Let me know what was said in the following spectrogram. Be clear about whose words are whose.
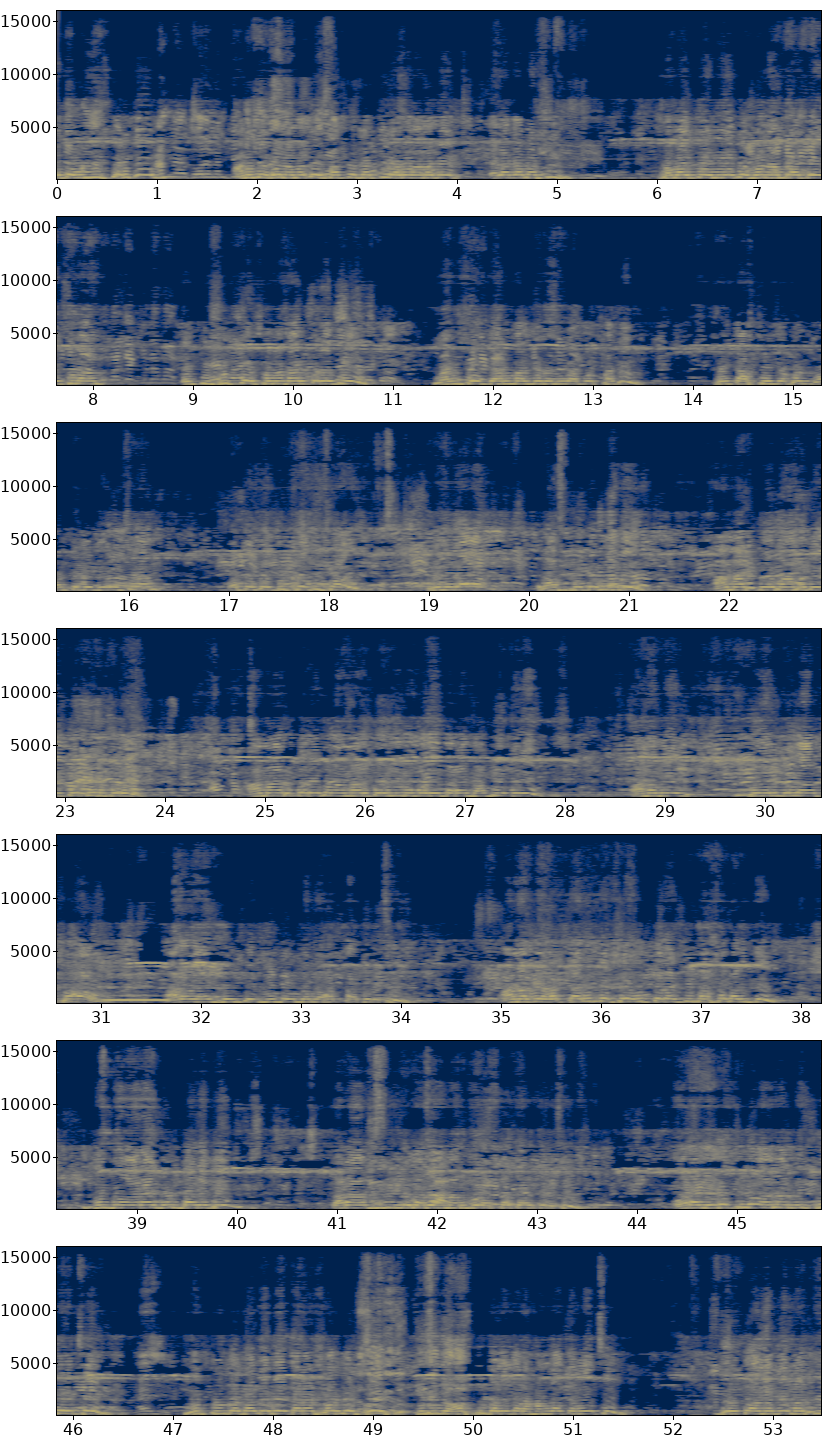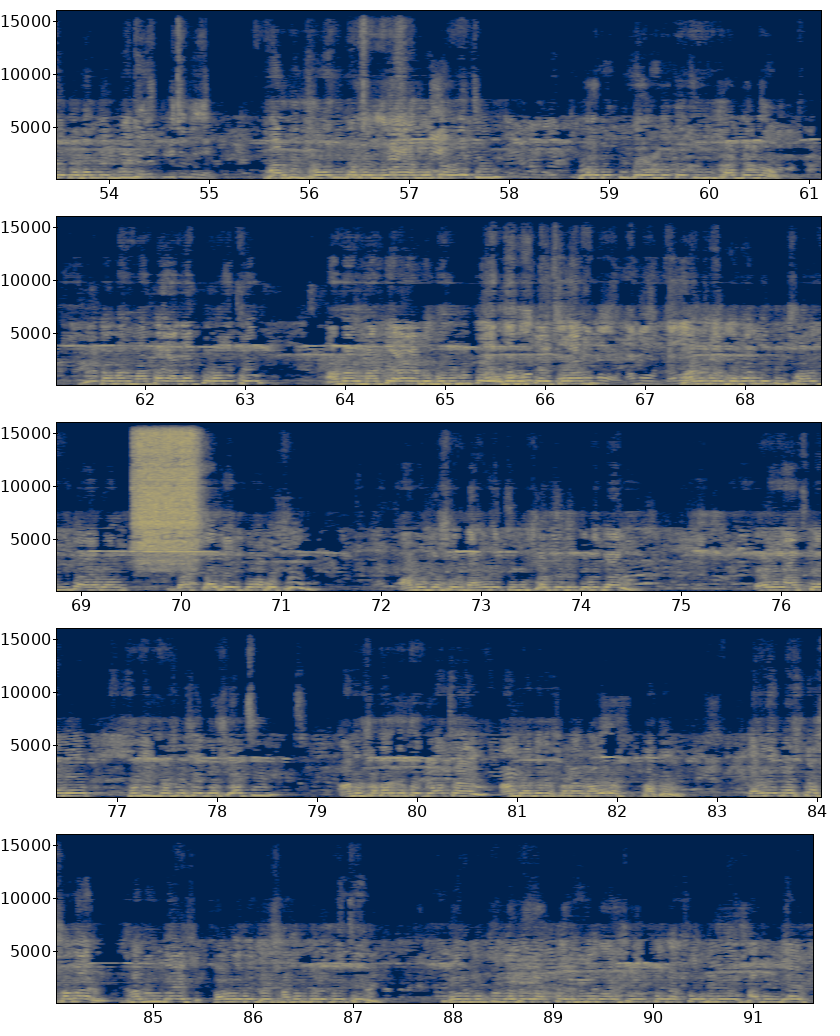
Speaker 1: গত উনিশ তারিখে আমি যখন আমাদের ছাত্রছাত্রী এবং আমাদের এলাকাবাসী সবাইকে নিয়ে যখন আমরা চেয়েছিলাম একটি সুস্থ সমাধান করে দিয়ে মানুষের যানমাল যেন নিরাপদ থাকে সেই কাজটি যখন ঘর থেকে বেরোছিলাম অত্যন্ত দুঃখের বিষয়। খুনিরা রাজপথের নামে আমার উপরে বা আমাদের কর্মীর উপরে আমার উপরে বা আমার কর্মীর উপরে তারা ঝাঁপিয়ে পড়ে। আমাদের সহ হত্যা করেছে আমাকে হত্যার উদ্দেশ্যে উত্তর একটি বাসা বাড়িতে দীর্ঘ আড়াই ঘণ্টা রেখে তারা বিভিন্নভাবে আমার উপর অত্যাচার করেছে ওরা ভেবেছিল আমার মৃত্যু হয়েছে মৃত্যুর কথা ভেবে তারা সর্বশেষ বিভিন্ন হসপিটালে তারা হামলা চালিয়েছে। যেহেতু আমাকে মাননীয় প্রধানমন্ত্রী সার্বিক সহযোগিতা এবং দোয়ায় আমি চিকিৎসার জন্য যেহেতু আমার মাথায় আঘাত করা হয়েছে। আমার মাথায় আমি গুলিবিদ্ধ অবস্থায় ছিলাম মাননীয় প্রধানমন্ত্রীর সহযোগিতা এবং ডাক্তারদের পরামর্শে আমি দেশের বাইরে চিকিৎসার জন্য চলে যাই এবং আজকে আমি পুলিশ দেশের দেশে আছি। আমি সবার কাছে দোয়া চাই, আমরা যেন সবাই ভালো থাকি। কারণ এই দেশটা সবার স্বাধীন দেশ বঙ্গবন্ধু স্বাধীন করে দিয়েছেন। বীর মুক্তিযোদ্ধা রক্তের বিনিময় সুরক্ষ রক্তের বিনিময় স্বাধীন দেশ।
